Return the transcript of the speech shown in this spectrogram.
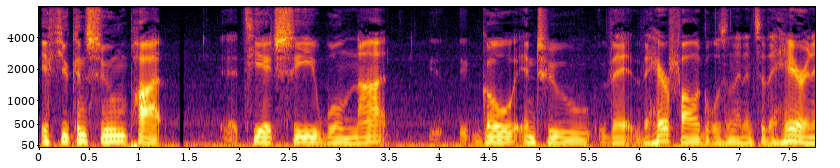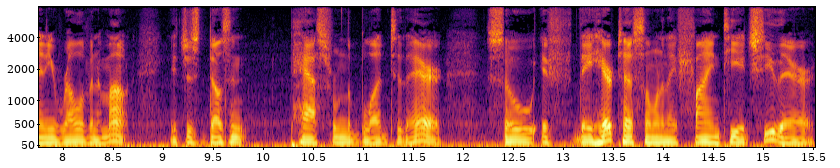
if you consume pot, uh, THC will not uh, go into the the hair follicles and then into the hair in any relevant amount. It just doesn't pass from the blood to the hair. So if they hair test someone and they find THC there,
